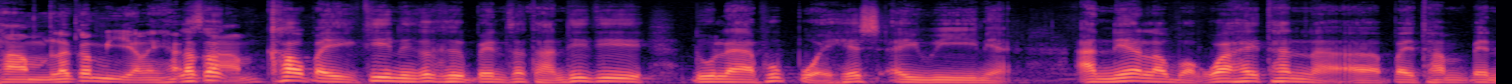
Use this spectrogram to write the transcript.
ธรรมแล้วก็มีอะไรฮะแล้วก็สาม เข้าไปอีกที่หนึ่งก็คือเป็นสถานที่ที่ดูแลผู้ป่วย HIV เนี่ยอันเนี้ยเราบอกว่าให้ท่านอะเอ่อไปทำเป็น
